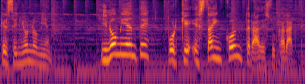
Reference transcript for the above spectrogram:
que el Señor no miente. Y no miente porque está en contra de su carácter.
